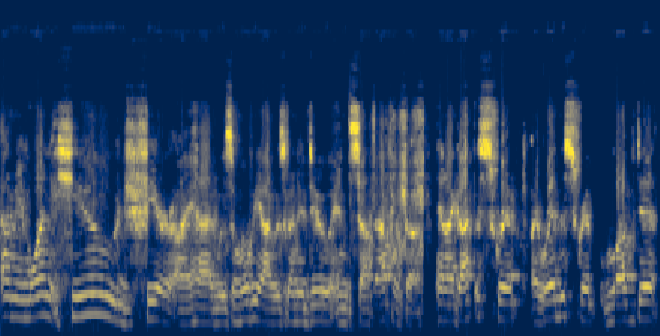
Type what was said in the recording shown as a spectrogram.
I mean, one huge fear I had was a movie I was going to do in South Africa. And I got the script, I read the script, loved it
